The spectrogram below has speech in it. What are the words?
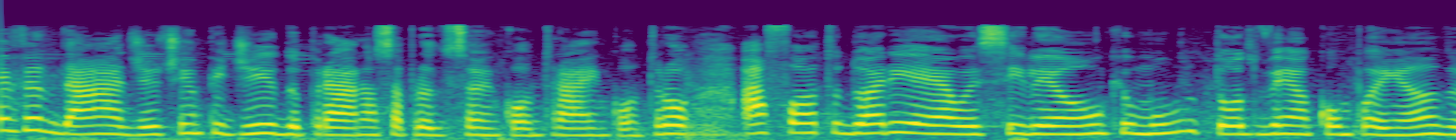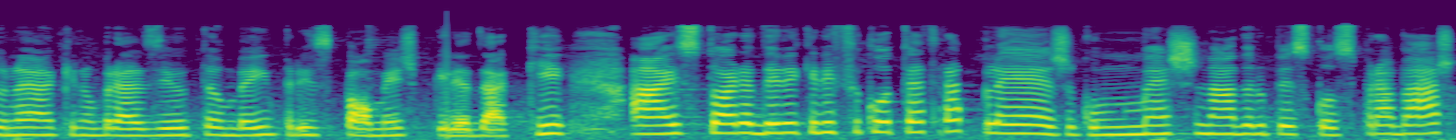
é verdade. Eu tinha pedido para a nossa produção encontrar, encontrou a foto do Ariel, esse leão que o mundo todo vem acompanhando, né? Aqui no Brasil também, principalmente porque ele é daqui. A história dele é que ele ficou tetraplégico, não mexe nada do pescoço para baixo,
